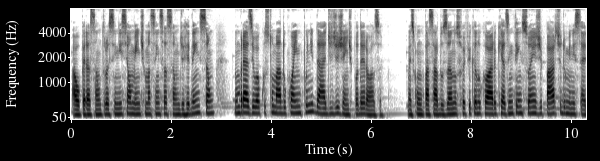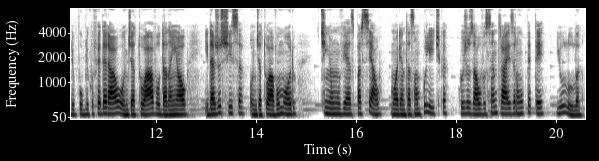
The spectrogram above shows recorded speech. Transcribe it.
A operação trouxe inicialmente uma sensação de redenção num Brasil acostumado com a impunidade de gente poderosa. Mas com o passar dos anos foi ficando claro que as intenções de parte do Ministério Público Federal, onde atuava o Dallagnol, e da Justiça, onde atuava o Moro, tinham um viés parcial, uma orientação política cujos alvos centrais eram o PT e o Lula.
